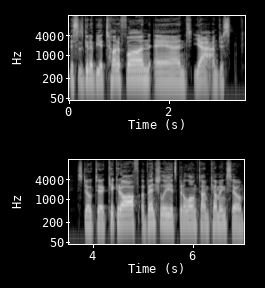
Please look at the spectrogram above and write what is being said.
This is going to be a ton of fun, and yeah, I'm just stoked to kick it off eventually. It's been a long time coming, so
